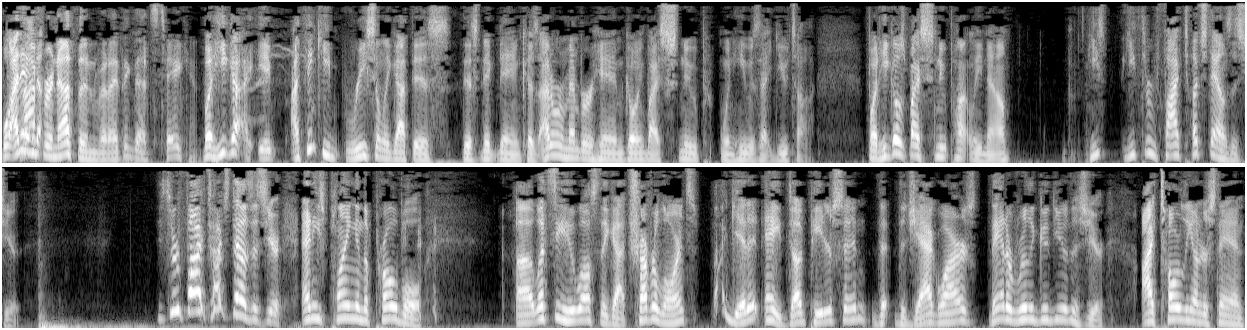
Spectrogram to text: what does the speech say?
well, I didn't. Not know- for nothing, but I think that's taken. But he got. I think he recently got this this nickname because I don't remember him going by Snoop when he was at Utah, but he goes by Snoop Huntley now. He's he threw five touchdowns this year. He threw five touchdowns this year, and he's playing in the Pro Bowl. Uh, let's see who else they got. Trevor Lawrence. I get it. Hey, Doug Pederson, the, the Jaguars. They had a really good year this year. I totally understand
